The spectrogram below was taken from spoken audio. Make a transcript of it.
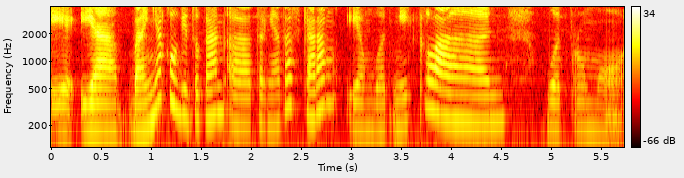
ya, ya banyak kok gitu kan. Eh, ternyata sekarang yang buat ngiklan buat promo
